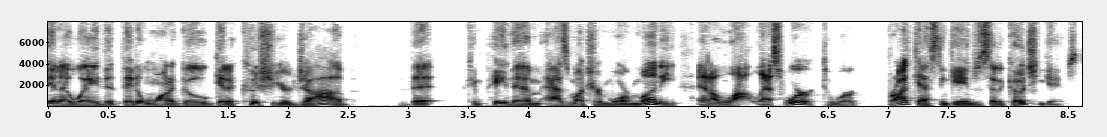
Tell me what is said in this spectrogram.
in a way that they don't want to go get a cushier job that can pay them as much or more money and a lot less work to work broadcasting games instead of coaching games.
